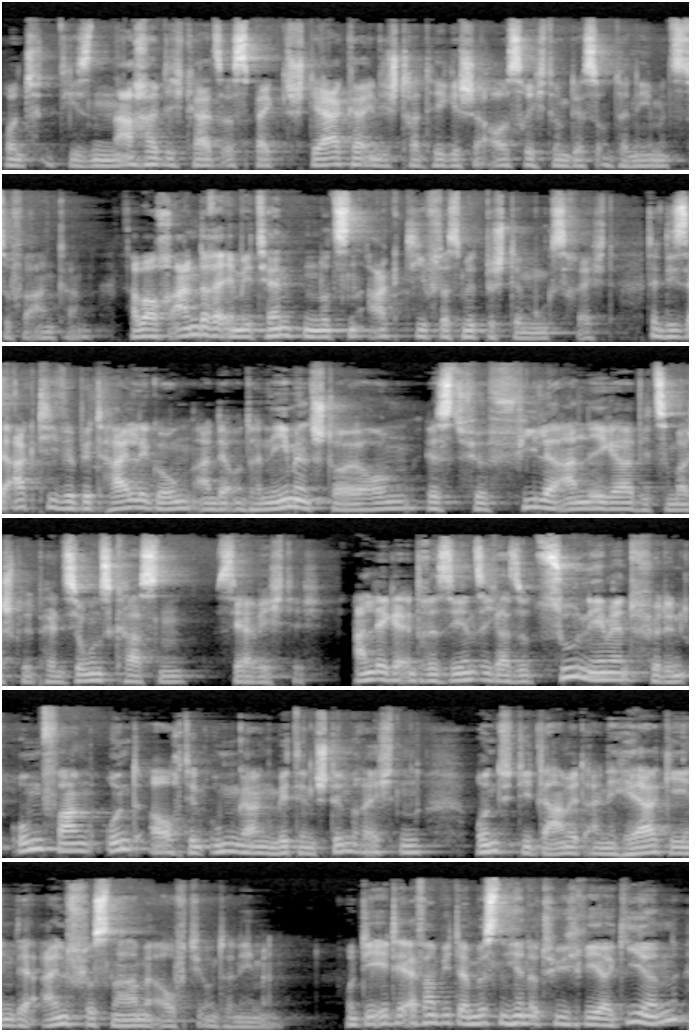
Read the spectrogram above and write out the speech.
und diesen Nachhaltigkeitsaspekt stärker in die strategische Ausrichtung des Unternehmens zu verankern. Aber auch andere Emittenten nutzen aktiv das Mitbestimmungsrecht. Denn diese aktive Beteiligung an der Unternehmenssteuerung ist für viele Anleger, wie zum Beispiel Pensionskassen, sehr wichtig. Anleger interessieren sich also zunehmend für den Umfang und auch den Umgang mit den Stimmrechten und die damit einhergehende Einflussnahme auf die Unternehmen. Und die ETF-Anbieter müssen hier natürlich reagieren.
